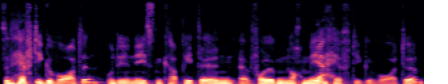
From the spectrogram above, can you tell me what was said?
sind heftige Worte. Und in den nächsten Kapiteln äh, folgen noch mehr heftige Worte.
